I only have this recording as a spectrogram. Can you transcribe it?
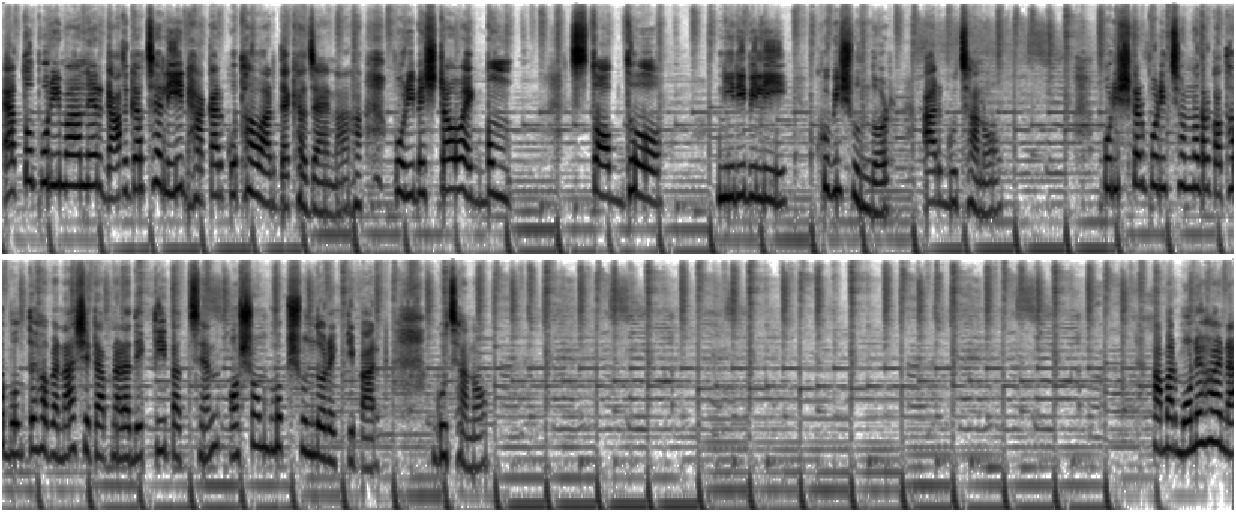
এত পরিমাণের গাছগাছালি ঢাকার কোথাও আর দেখা যায় না। পরিবেশটাও একদম স্তব্ধ, নিরিবিলি, খুবই সুন্দর আর গুছানো। পরিষ্কার পরিচ্ছন্নতার কথা বলতে হবে না, সেটা আপনারা দেখতেই পাচ্ছেন। অসম্ভব সুন্দর একটি পার্ক, গুছানো। আমার মনে হয় না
